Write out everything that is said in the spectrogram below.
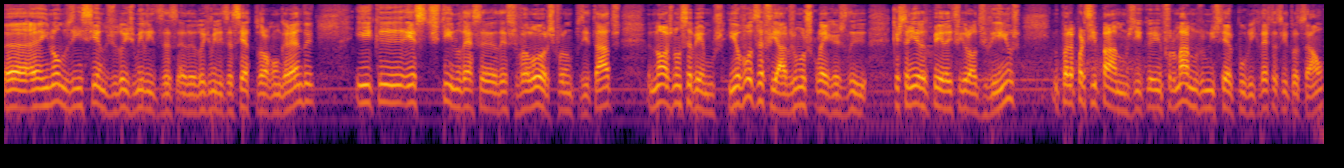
uh, em nome dos incêndios de 2017 de Dragão Grande e que esse destino dessa, desses valores que foram depositados nós não sabemos. E eu vou desafiar os meus colegas de Castanheira de Pera e Figueiró dos Vinhos para participarmos e informarmos o Ministério Público desta situação.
